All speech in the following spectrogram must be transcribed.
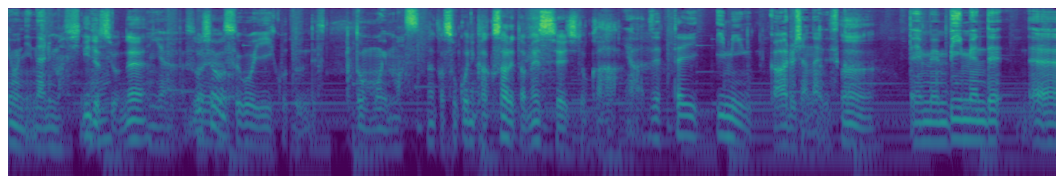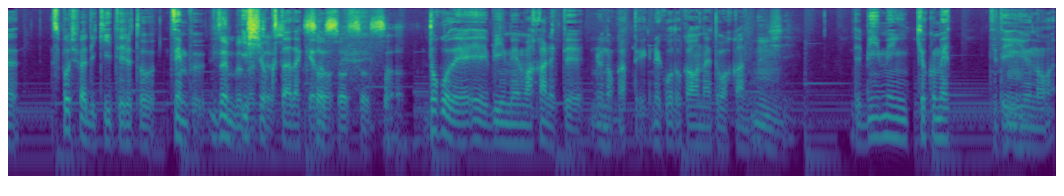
ようになりますし、ね、いいですよね。いやどうしてもそれはすごいいいことですと思います。なんかそこに隠されたメッセージとか。いや絶対意味があるじゃないですか、うん。A 面 B 面で、えー、Spotify で聴いてると全部一緒くただけどそうそうそうそう。どこで AB 面分かれてるのかってレコード買わないと分かんないし、で B 面1曲目っていうのは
